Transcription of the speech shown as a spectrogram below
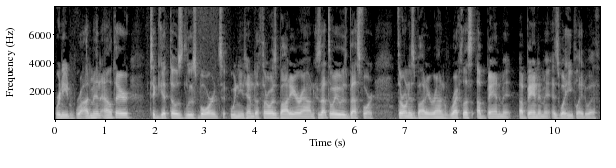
We need Rodman out there to get those loose boards. We need him to throw his body around because that's the way he was best for. Throwing his body around, reckless abandonment. Abandonment is what he played with.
